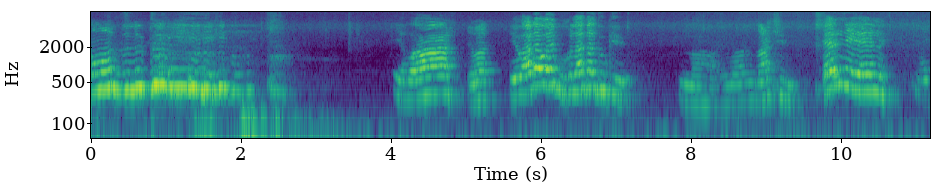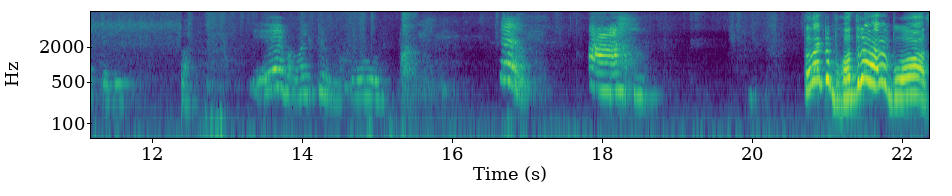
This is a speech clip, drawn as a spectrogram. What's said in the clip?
আমার দিলে তো এবার এবার এবারে ওই ভোলা দাদুকে না এবার রাখি এনে এনে তোরা একটু ভদ্রভাবে বস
